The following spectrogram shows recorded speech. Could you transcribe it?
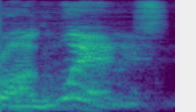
Balrog wins!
